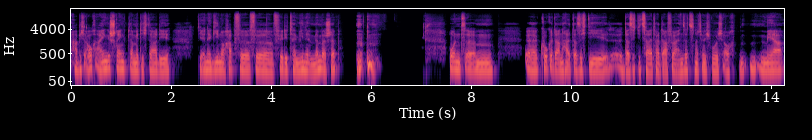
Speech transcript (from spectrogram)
habe ich auch eingeschränkt, damit ich da die, die Energie noch habe für, für, für die Termine im Membership. Und ähm, äh, gucke dann halt, dass ich die, dass ich die Zeit halt dafür einsetze, natürlich, wo ich auch mehr,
